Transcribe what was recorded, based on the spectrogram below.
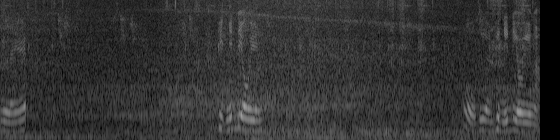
นั่นและผิดนิดเดียวเอง โอ้เพื่อนผิดนิดเดียวเองอะ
